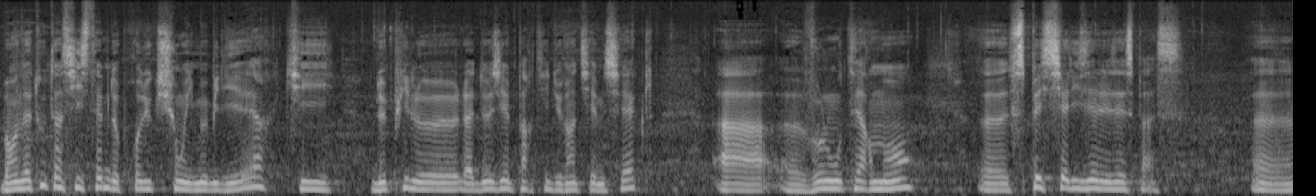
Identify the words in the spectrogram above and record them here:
Ben, On a tout un système de production immobilière qui, depuis le- la deuxième partie du XXe siècle, a euh, volontairement euh, spécialisé les espaces. Euh,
